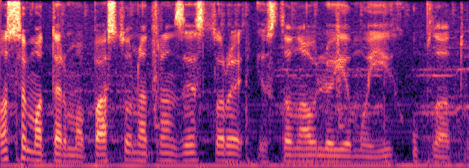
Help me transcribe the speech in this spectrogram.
Наносимо термопасту на транзистори і встановлюємо їх у плату.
